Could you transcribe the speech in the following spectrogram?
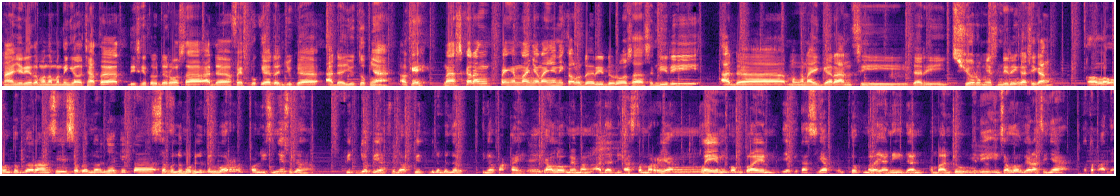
Nah jadi teman-teman tinggal catat di situ Derosa ada Facebooknya dan juga ada YouTube-nya. Oke. Okay. Nah sekarang pengen nanya-nanya nih kalau dari Derosa sendiri ada mengenai garansi dari showroomnya sendiri nggak sih Kang? Kalau untuk garansi sebenarnya kita sebelum mobil keluar kondisinya sudah fit job ya sudah fit benar-benar tinggal pakai. Hmm. kalau memang ada di customer yang klaim komplain ya kita siap untuk melayani dan membantu. Jadi insya Allah garansinya tetap ada.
